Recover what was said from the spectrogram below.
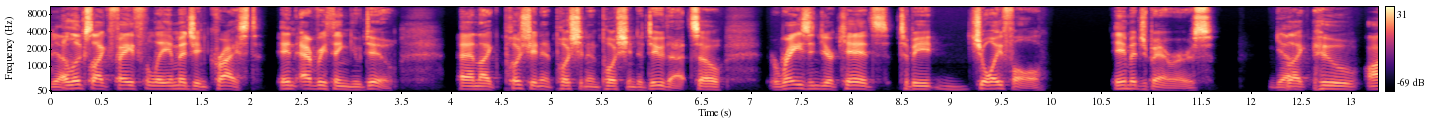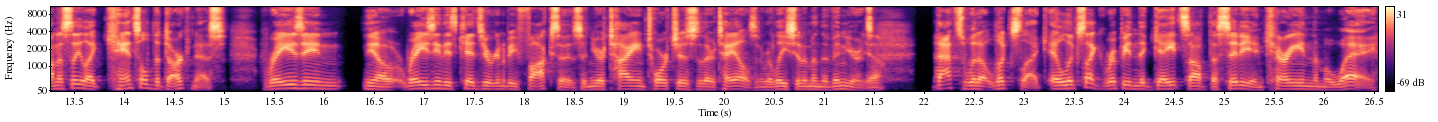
Yeah. it looks like faithfully imaging Christ in everything you do and like pushing and pushing and pushing to do that. So raising your kids to be joyful image bearers, yeah. like who honestly like canceled the darkness, raising, you know, raising these kids who are going to be foxes and you're tying torches to their tails and releasing them in the vineyards. yeah. That's what it looks like. It looks like ripping the gates off the city and carrying them away.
